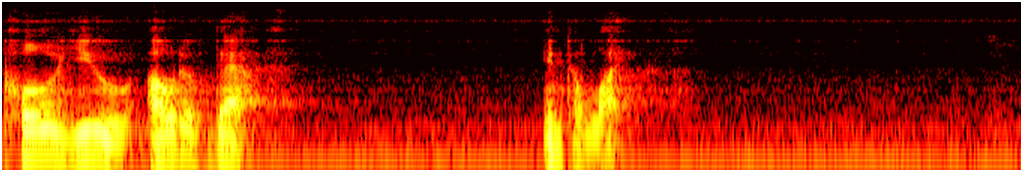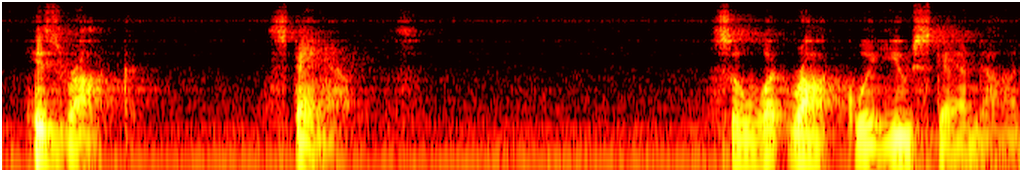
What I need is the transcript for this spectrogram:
pull you out of death into life. His rock stands. So, what rock will you stand on?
